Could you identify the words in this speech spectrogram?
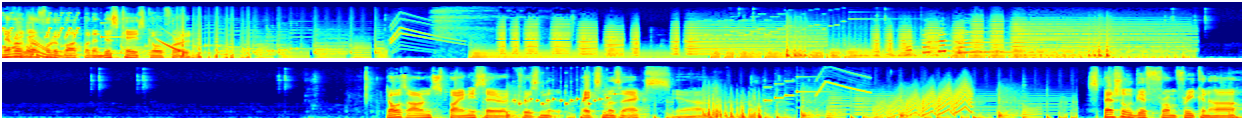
Never go for the butt, but in this case, go for it. Those aren't spiny, they're Christmas Xmas eggs, yeah. Special gift from Freakin' Ha.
